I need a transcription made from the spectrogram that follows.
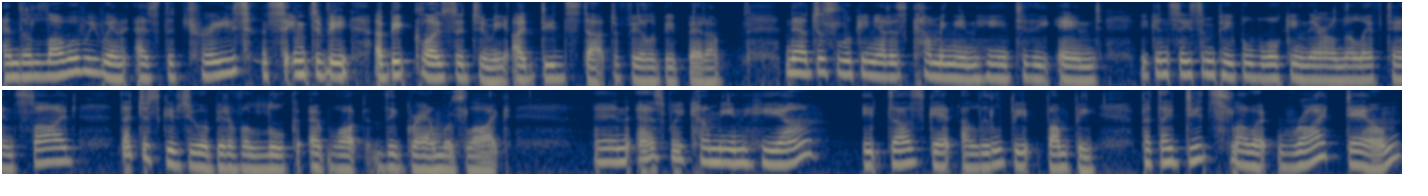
And the lower we went, as the trees seemed to be a bit closer to me, I did start to feel a bit better. Now, just looking at us coming in here to the end, you can see some people walking there on the left hand side. That just gives you a bit of a look at what the ground was like. And as we come in here, it does get a little bit bumpy, but they did slow it right down,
